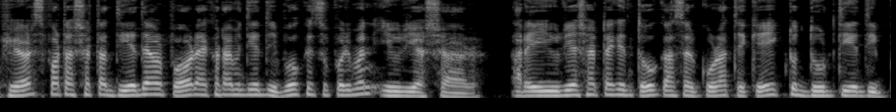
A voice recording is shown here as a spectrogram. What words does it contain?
ভিউয়ার্স পটাশ সারটা দিয়ে দেওয়ার পর এখন আমি দিয়ে দিব কিছু পরিমাণ ইউরিয়া সার। আর এই ইউরিয়া সারটা কিন্তু গাছের গোড়া থেকে একটু দূর দিয়ে দিব।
